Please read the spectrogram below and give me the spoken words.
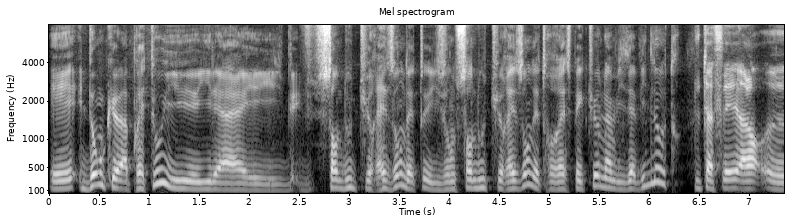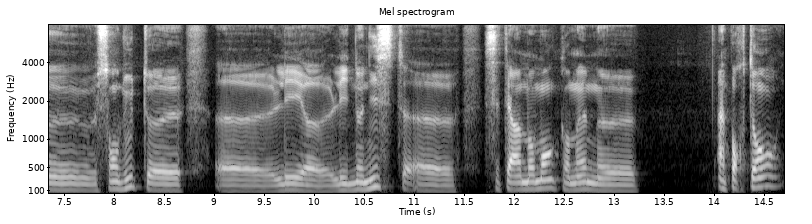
Et donc, après tout, il, a sans doute eu raison d'être, ils ont sans doute eu raison d'être respectueux l'un vis-à-vis de l'autre. Tout à fait. Alors, sans doute, les, les, nonistes, c'était un moment quand même important.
